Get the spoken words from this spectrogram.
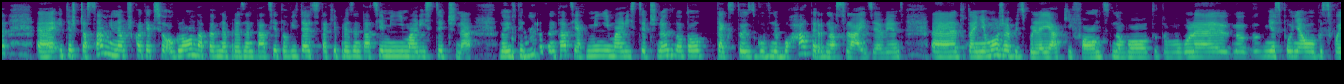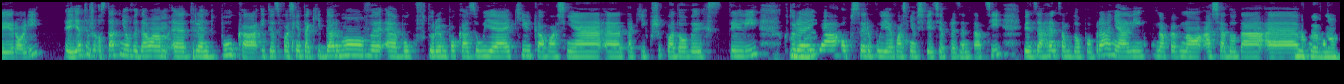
I też czasami na przykład jak się ogląda pewne prezentacje, to widać takie prezentacje minimalistyczne. No i w tych mhm. prezentacjach minimalistycznych, no to tekst to jest główny bohater na slajdzie, więc e, tutaj nie może być byle jaki font, no bo to, to w ogóle no, nie spełniałoby swojej roli. Ja też ostatnio wydałam e, Trendbooka i to jest właśnie taki darmowy e-book, w którym pokazuję kilka właśnie e, takich przykładowych styli, które mhm. ja obserwuję właśnie w świecie prezentacji, więc zachęcam do pobrania. Link na pewno Asia doda. E, na pewno.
